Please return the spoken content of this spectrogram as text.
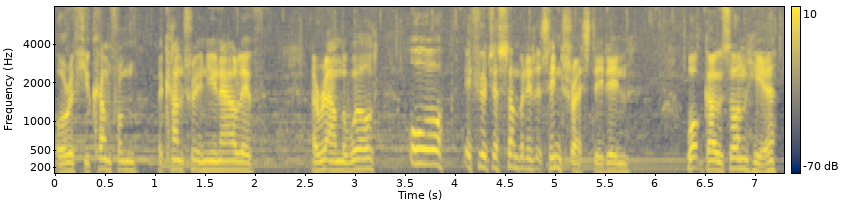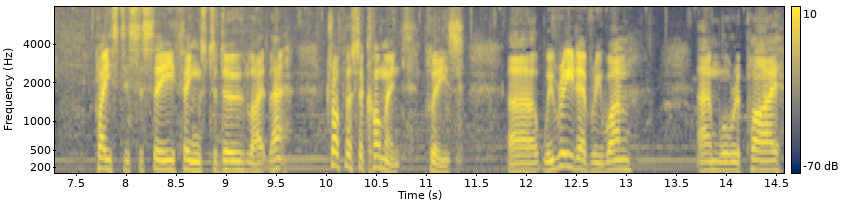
or if you come from the country and you now live around the world, or if you're just somebody that's interested in what goes on here, places to see, things to do like that, drop us a comment, please. Uh, we read everyone and we'll reply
